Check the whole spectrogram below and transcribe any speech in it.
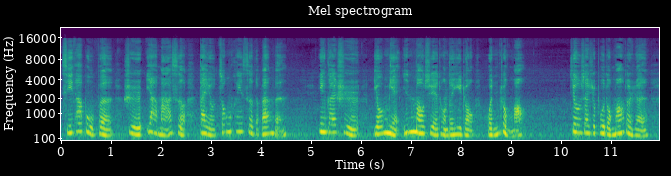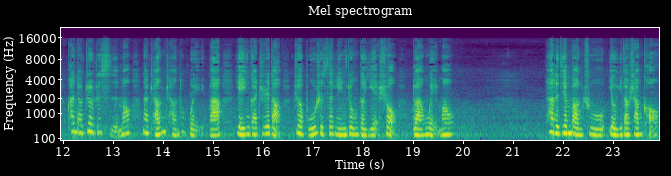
其他部分是亚麻色，带有棕黑色的斑纹。应该是有缅因猫血统的一种混种猫。就算是不懂猫的人，看到这只死猫那长长的尾巴，也应该知道这不是森林中的野兽短尾猫。它的肩膀处有一道伤口，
